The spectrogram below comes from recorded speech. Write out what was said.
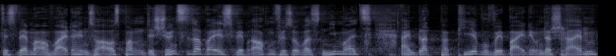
Das werden wir auch weiterhin so ausbauen. Und das Schönste dabei ist, wir brauchen für sowas niemals ein Blatt Papier, wo wir beide unterschreiben,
